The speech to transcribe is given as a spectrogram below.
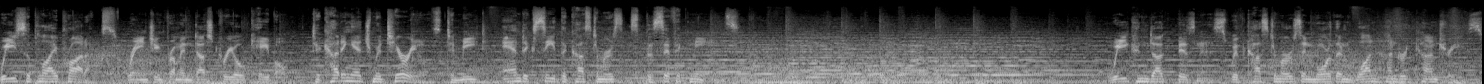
We supply products ranging from industrial cable to cutting edge materials to meet and exceed the customer's specific needs. We conduct business with customers in more than 100 countries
